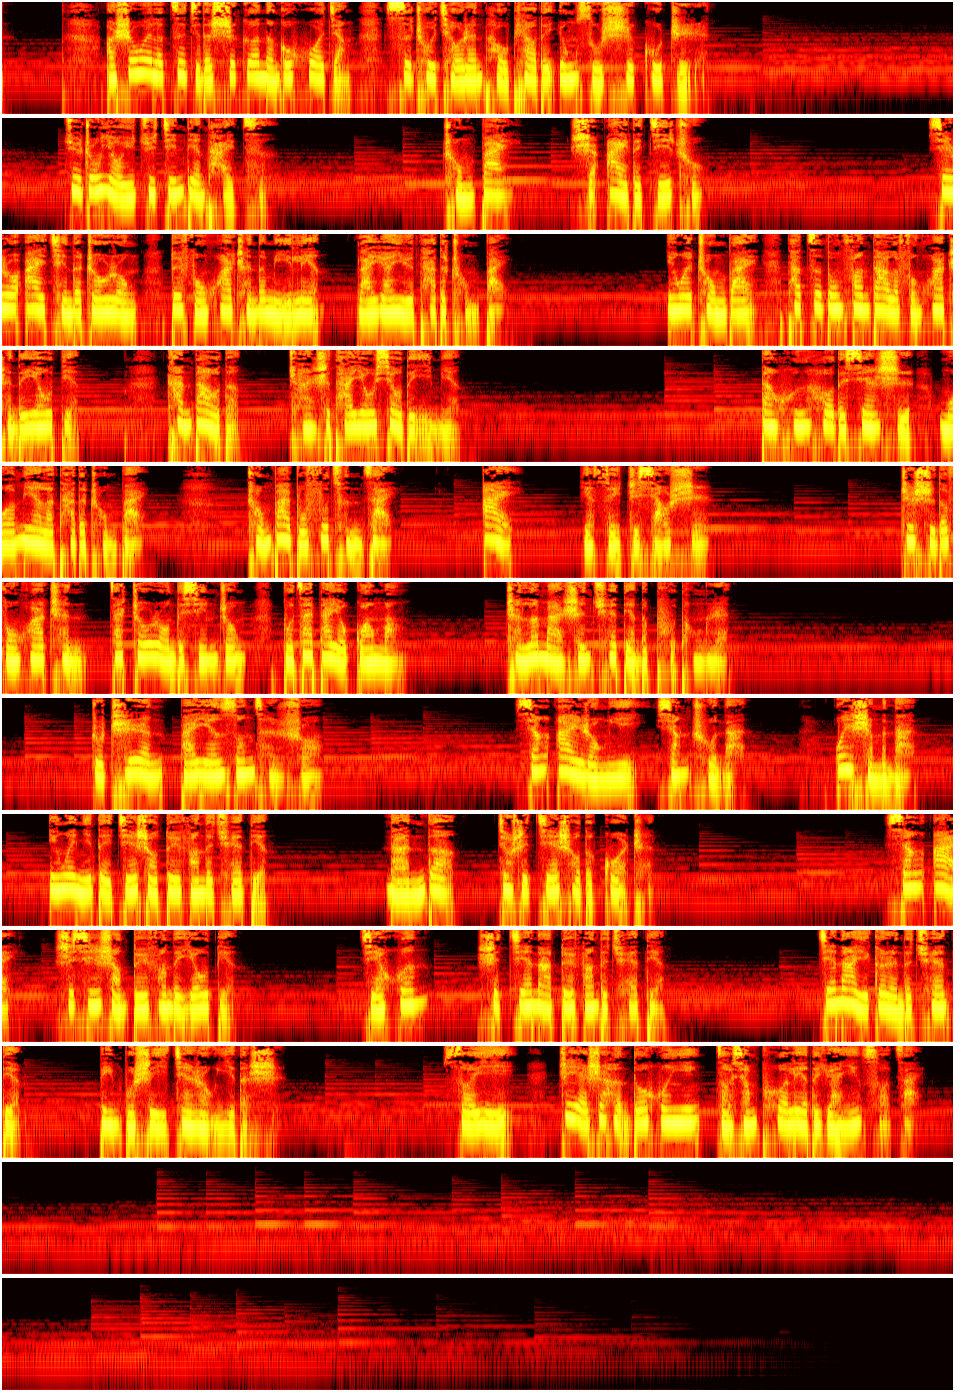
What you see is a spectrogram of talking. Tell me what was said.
而是为了自己的诗歌能够获奖，四处求人投票的庸俗世故之人。剧中有一句经典台词：“崇拜是爱的基础。”陷入爱情的周荣对冯化成的迷恋来源于他的崇拜，因为崇拜他自动放大了冯化成的优点，看到的全是他优秀的一面。但婚后的现实磨灭了他的崇拜，崇拜不复存在，爱也随之消失。这时的冯化成。在周荣的心中，不再带有光芒，成了满身缺点的普通人。主持人白岩松曾说：“相爱容易，相处难。为什么难？因为你得接受对方的缺点。难的，就是接受的过程。相爱是欣赏对方的优点。”结婚，是接纳对方的缺点。接纳一个人的缺点，并不是一件容易的事。所以，这也是很多婚姻走向破裂的原因所在。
